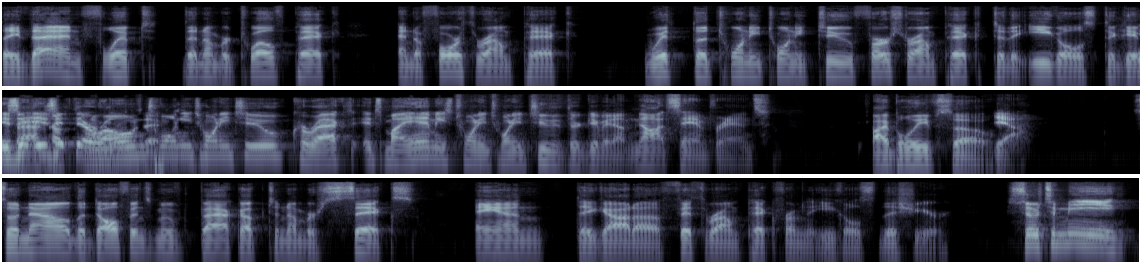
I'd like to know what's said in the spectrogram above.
They then flipped the number 12 pick and a fourth round pick with the 2022 first round pick to the Eagles to get Is it is it their own six. 2022? Correct. It's Miami's 2022 that they're giving up, not San Fran's. I believe so. Yeah. So now the Dolphins moved back up to number six, and they got a fifth round pick from the Eagles this year. So to me,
